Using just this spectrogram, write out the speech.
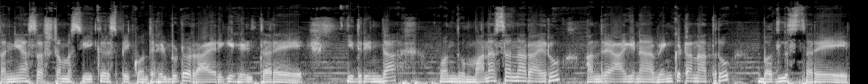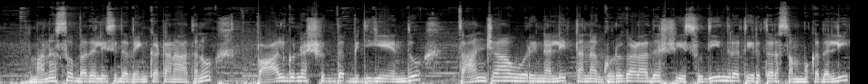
ಸನ್ಯಾಸಾಶ್ರಮ ಸ್ವೀಕರಿಸಬೇಕು ಅಂತ ಹೇಳಿಬಿಟ್ಟು ರಾಯರಿಗೆ ಹೇಳ್ತಾರೆ. ಇದರಿಂದ ಒಂದು ಮನಸ್ಸನ್ನು ರಾಯರು, ಅಂದರೆ ಆಗಿನ ವೆಂಕಟನಾಥರು ಬದಲಿಸ್ತಾರೆ. ಮನಸ್ಸು ಬದಲಿಸಿದ ವೆಂಕಟನಾಥನು ಪಾಲ್ಗುಣ ಶುದ್ಧ ಬಿದಿಗೆ ಎಂದು ತಾಂಜಾವೂರಿನಲ್ಲಿ ತನ್ನ ಗುರುಗಳಾದ ಶ್ರೀ ಸುಧೀಂದ್ರ ತೀರ್ಥರ ಸಮ್ಮುಖದಲ್ಲಿ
